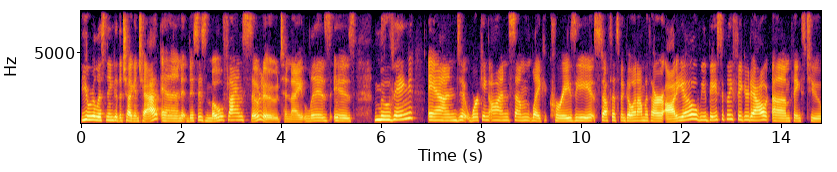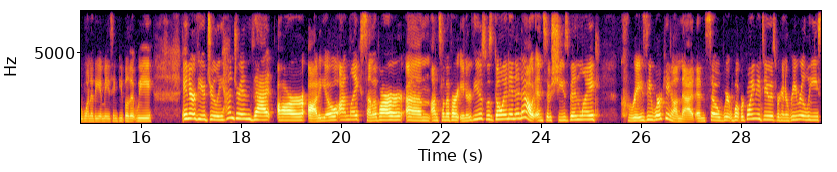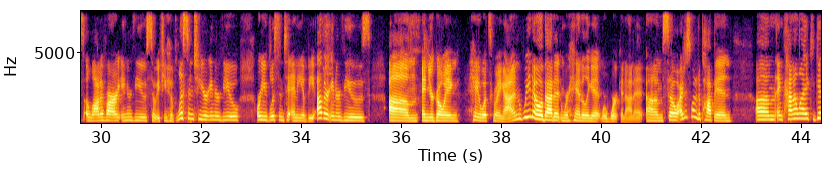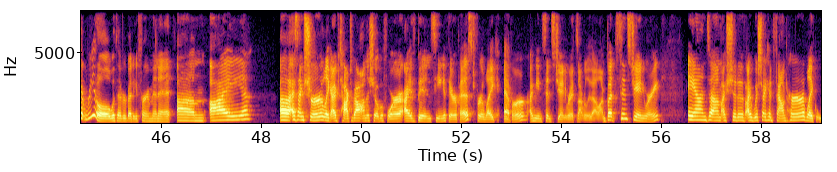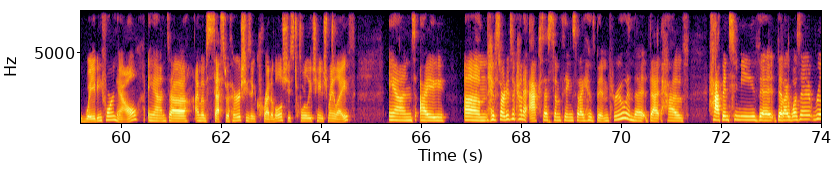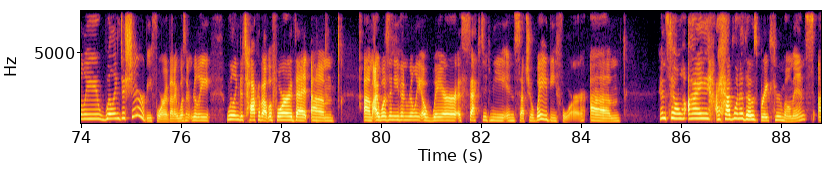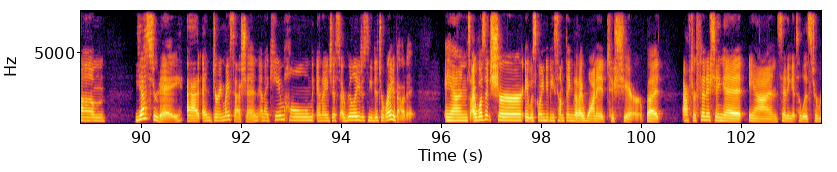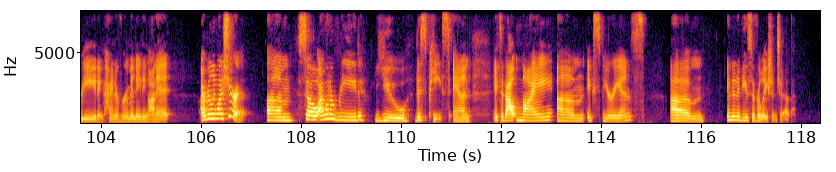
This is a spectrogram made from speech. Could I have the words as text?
You were listening to the Chug and Chat, and this is Mo flying solo tonight. Liz is moving and working on some like crazy stuff that's been going on with our audio. We basically figured out, um, thanks to one of the amazing people that we interviewed, Julie Hendren, that our audio on like some of our um, on some of our interviews was going in and out, and so she's been like crazy working on that. And so we're what we're going to do is we're going to re-release a lot of our interviews. So if you have listened to your interview or you've listened to any of the other interviews um, and you're going, hey, what's going on? We know about it and we're handling it. We're working on it. Um, so I just wanted to pop in um, and kind of like get real with everybody for a minute. Um, I, uh, as I'm sure, like I've talked about on the show before, I've been seeing a therapist for like ever. I mean, since January. It's not really that long, but since January. And um, I should have, I wish I had found her like way before now. And uh, I'm obsessed with her. She's incredible. She's totally changed my life and I um, have started to kind of access some things that I have been through and that that have happened to me that that I wasn't really willing to share before, that I wasn't really willing to talk about before, that um, um, I wasn't even really aware affected me in such a way before. Um, and so I I had one of those breakthrough moments. Um, yesterday at and during my session and I came home and I just I really just needed to write about it. And I wasn't sure it was going to be something that I wanted to share, but after finishing it and sending it to Liz to read and kind of ruminating on it, I really want to share it. Um, so I want to read you this piece, and it's about my um, experience um, in an abusive relationship.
